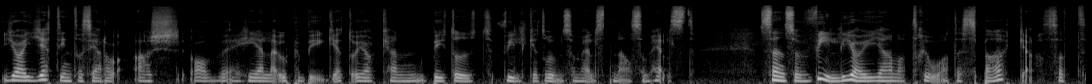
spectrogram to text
Jag är jätteintresserad av, av hela uppbygget och jag kan byta ut vilket rum som helst när som helst. Sen så vill jag ju gärna tro att det spökar så att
